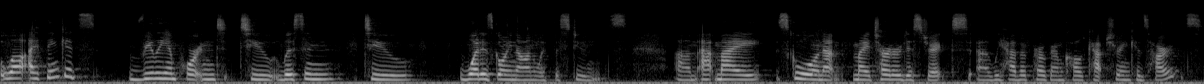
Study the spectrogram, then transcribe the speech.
Well, I think it's really important to listen to what is going on with the students. Um, at my school and at my charter district, uh, we have a program called Capturing Kids' Hearts.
